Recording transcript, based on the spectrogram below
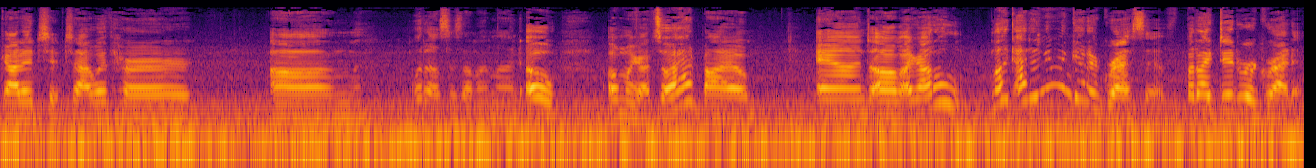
Got a chit chat with her. Um, what else is on my mind? Oh, oh my god. So I had bio, and um, I got a like I didn't even get aggressive, but I did regret it.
